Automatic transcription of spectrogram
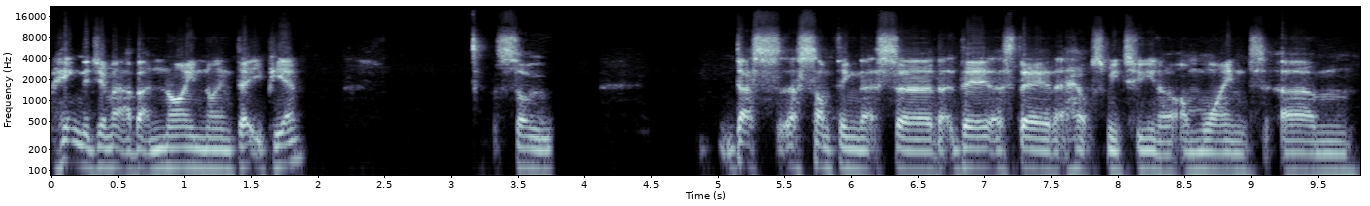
hitting the gym at about nine nine thirty p.m. So that's that's something that's uh, that there that's there that helps me to you know unwind. Um,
